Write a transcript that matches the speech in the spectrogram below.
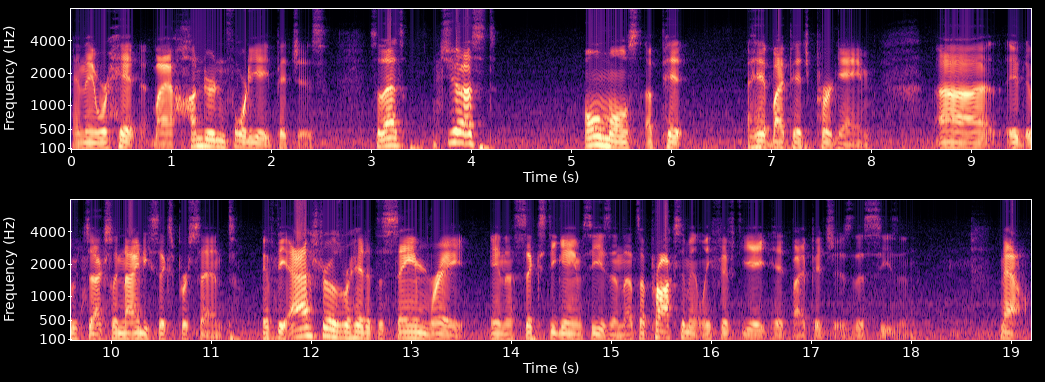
and they were hit by 148 pitches. So that's just almost a pit, a hit by pitch per game. Uh, it, it was actually 96%. If the Astros were hit at the same rate in a 60 game season, that's approximately 58 hit by pitches this season. Now,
